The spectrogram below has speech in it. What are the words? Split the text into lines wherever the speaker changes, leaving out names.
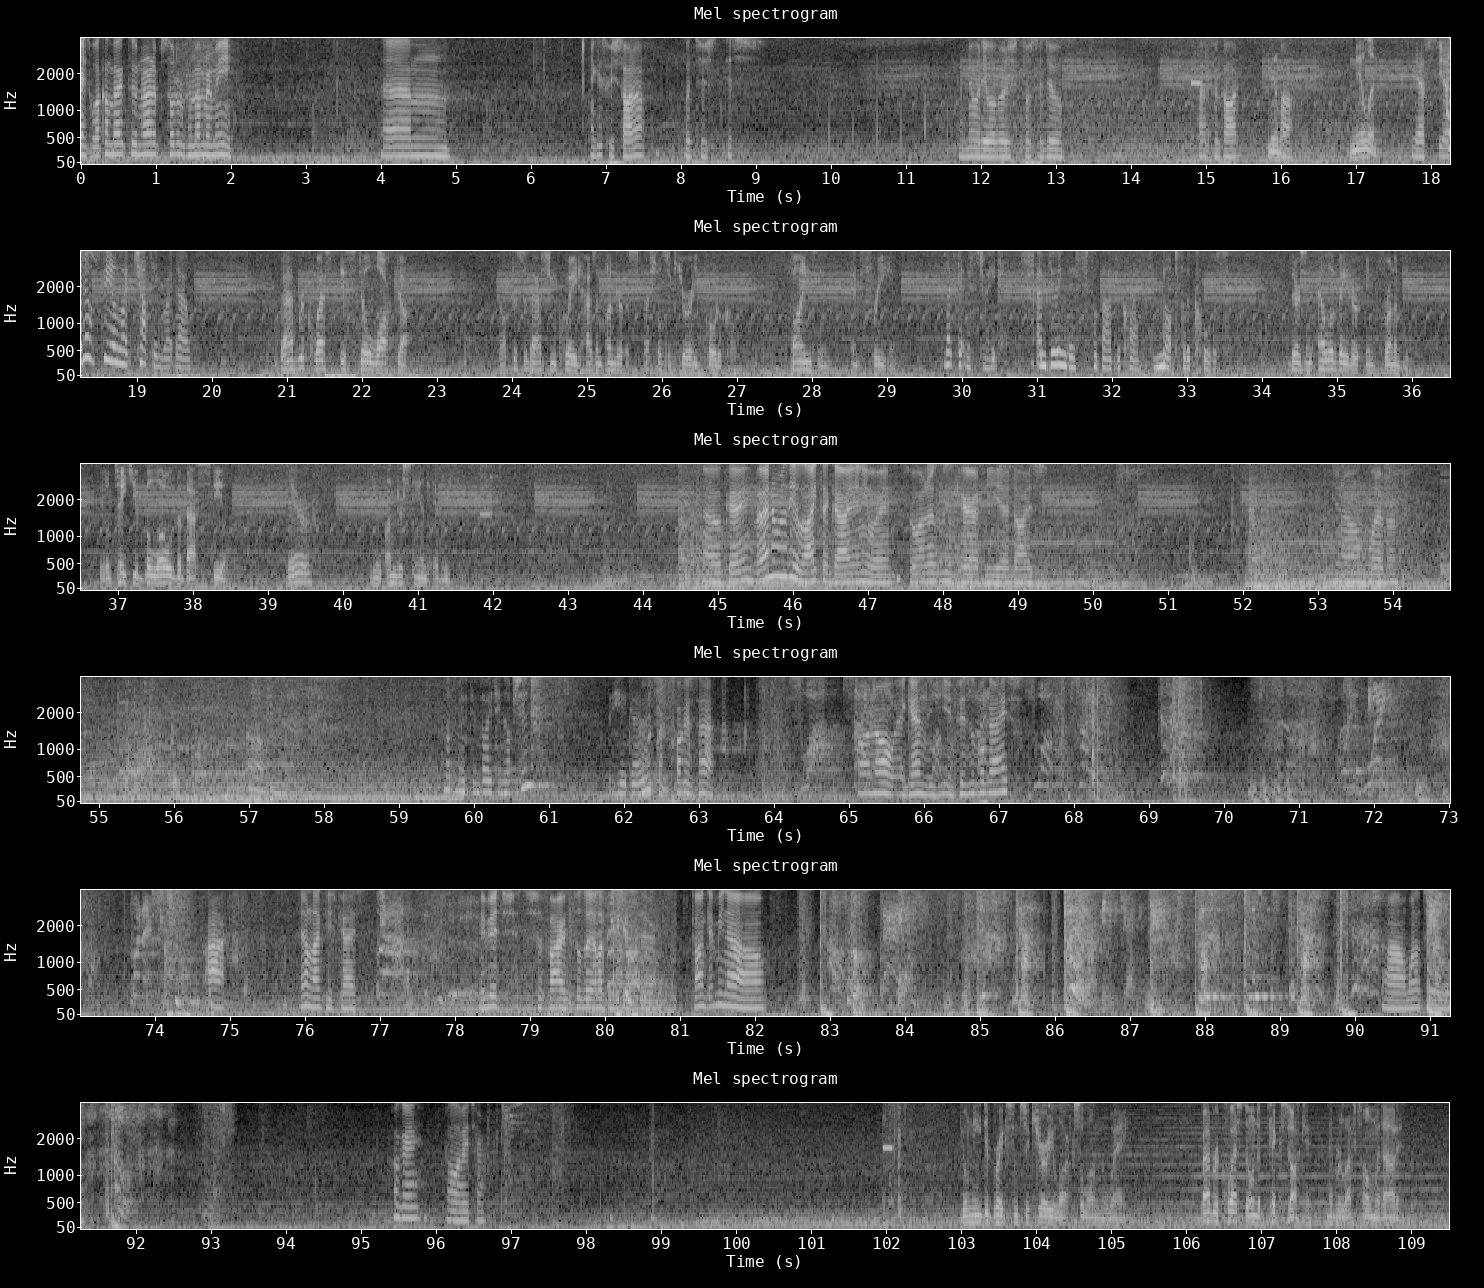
Alright, welcome back to another episode of Remember Me. Um, I guess we start off with just this. I have no idea what we're supposed to do. I forgot.
Nilin.
Oh,
Nilin.
yes, yes.
I don't feel like chatting right now.
Bad Request is still locked up. Dr. Sebastian Quaid has him under a special security protocol. Find him and free him.
Let's get this straight. I'm doing this for Bad Request, not for the cause.
There's an elevator in front of you. It'll take you below the Bastille. There, you'll understand everything.
Okay, but I don't really like that guy anyway, so I don't really care if he uh, dies. You know, whatever.
Not the most inviting option. But here goes.
What the fuck is that? Oh no, again, the invisible guys? Fuck. I don't like these guys. Maybe I just have to survive until the elevator gets there. Can't get me now. Ah, one or too early. Okay, elevator.
You'll need to break some security locks along the way. Bad Request owned a pick socket, never left home without it.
